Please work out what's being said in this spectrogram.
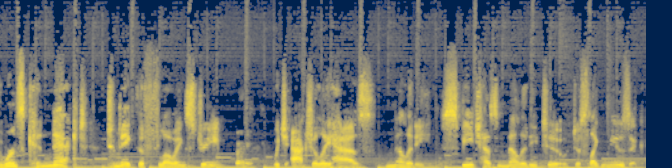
The words connect to make the flowing stream, right. which actually has melody. Speech has melody too, just like music.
